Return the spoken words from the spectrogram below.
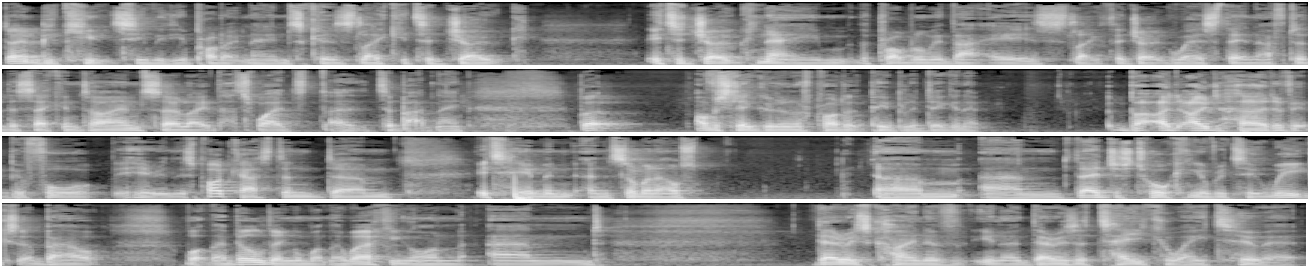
don't be cutesy with your product names because like it's a joke. It's a joke name. The problem with that is like the joke wears thin after the second time, so like that's why it's uh, it's a bad name. But obviously, a good enough product, people are digging it. But I'd, I'd heard of it before hearing this podcast, and um, it's him and, and someone else um, and they're just talking every two weeks about what they're building and what they're working on and there is kind of you know there is a takeaway to it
